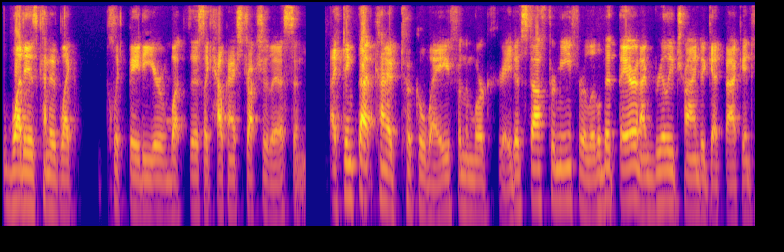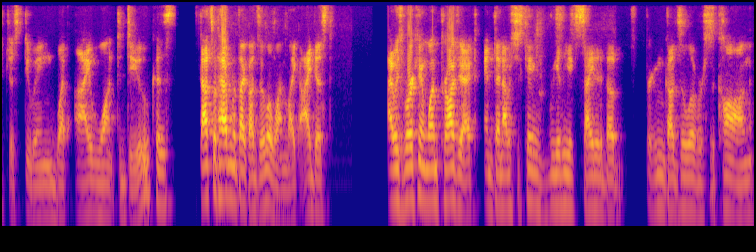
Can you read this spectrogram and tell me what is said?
what is kind of like clickbaity or what this? Like, how can I structure this? And I think that kind of took away from the more creative stuff for me for a little bit there. And I'm really trying to get back into just doing what I want to do because that's what happened with that Godzilla one. Like, I just I was working on one project and then I was just getting really excited about freaking Godzilla versus Kong.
